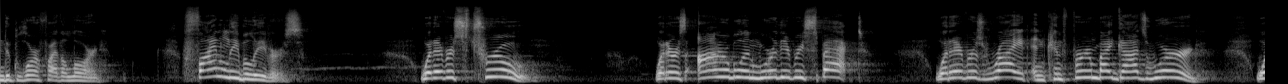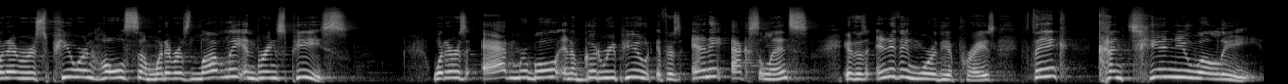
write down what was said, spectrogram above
and to glorify the Lord. Finally, believers, whatever is true, whatever is honorable and worthy of respect, whatever is right and confirmed by God's word, whatever is pure and wholesome, whatever is lovely and brings peace, whatever is admirable and of good repute, if there's any excellence, if there's anything worthy of praise, think continually,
